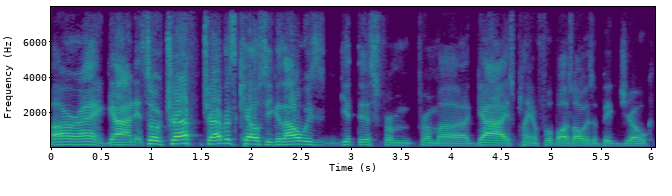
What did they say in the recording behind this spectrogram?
All right, got it. So if Trav, Travis Kelce, because I always get this from from uh, guys playing football, it's always a big joke.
